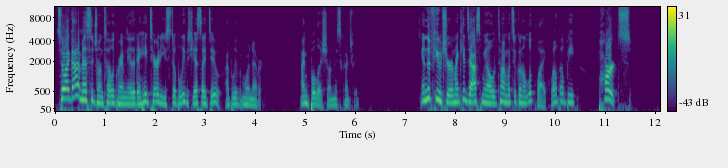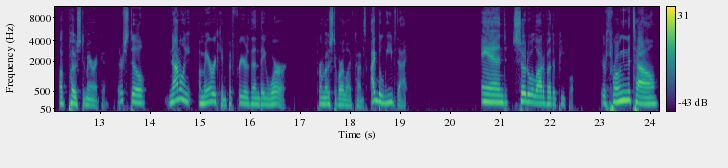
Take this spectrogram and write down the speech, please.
So I got a message on Telegram the other day. Hey, Tara, do you still believe us? Yes, I do. I believe it more than ever. I'm bullish on this country. In the future, and my kids ask me all the time, what's it going to look like? Well, there'll be parts of post America that are still not only American, but freer than they were for most of our lifetimes. I believe that. And so do a lot of other people. They're throwing in the towel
